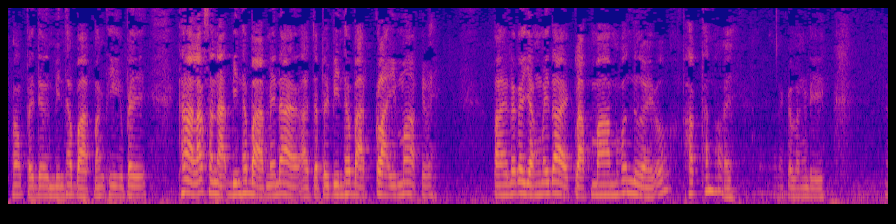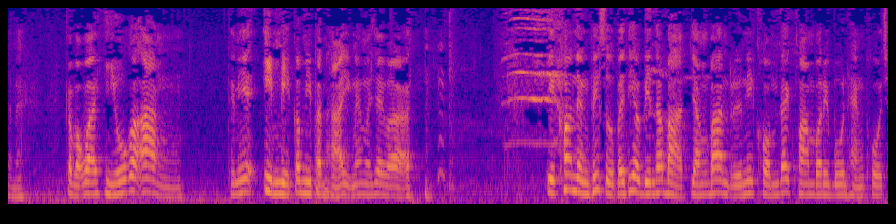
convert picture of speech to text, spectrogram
เพราะไปเดินบินทบาทบางทีไป ถ้าลักษณะบินทบาทไม่ได้ อาจจะไปบินทบาทไกลมากเลย ไปแล้วก็ยังไม่ได้กลับมามันก็เหนื่อยโอ้พักท่านหน่อยกำลังดีนะก็บอกว่าหิวก็อ้าง ทีนี้อิ่มอีกก็มีปัญหาอีกนะไม่ใช่ว่า อีกข้อหนึ่งพิสูจไปเที่ยวบินทบาทยังบ้านหรือนิคมได้ความบริบูรณ์แห่งโภช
